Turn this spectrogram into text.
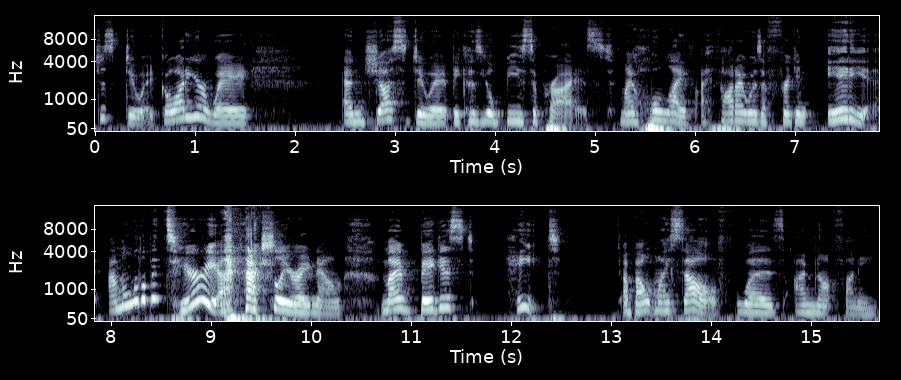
just do it. Go out of your way and just do it because you'll be surprised. My whole life, I thought I was a freaking idiot. I'm a little bit teary actually right now. My biggest hate about myself was I'm not funny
